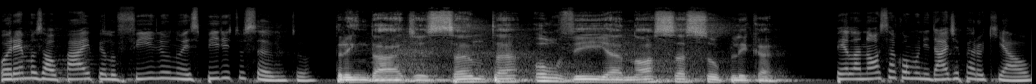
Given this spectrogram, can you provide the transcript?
Oremos ao Pai pelo Filho no Espírito Santo. Trindade Santa, ouvi a nossa súplica. Pela nossa comunidade paroquial,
